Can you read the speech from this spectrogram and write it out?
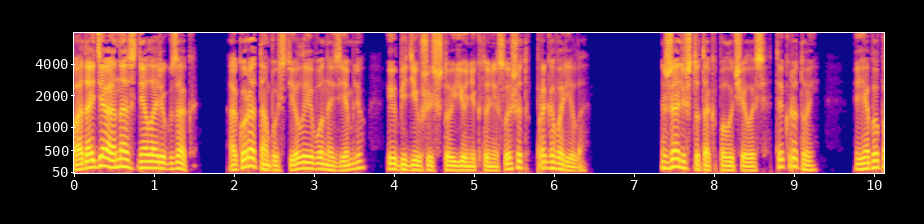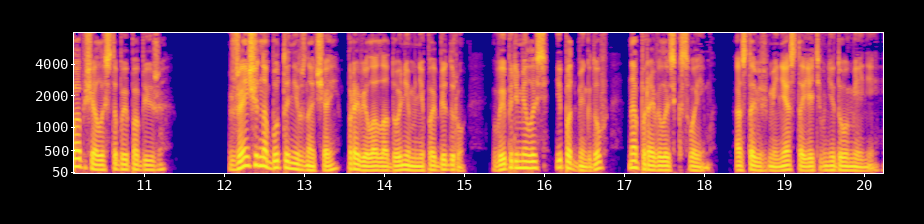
Подойдя, она сняла рюкзак, аккуратно опустила его на землю и, убедившись, что ее никто не слышит, проговорила. «Жаль, что так получилось. Ты крутой. Я бы пообщалась с тобой поближе». Женщина, будто невзначай, провела ладони мне по бедру, выпрямилась и, подмигнув, направилась к своим, оставив меня стоять в недоумении.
